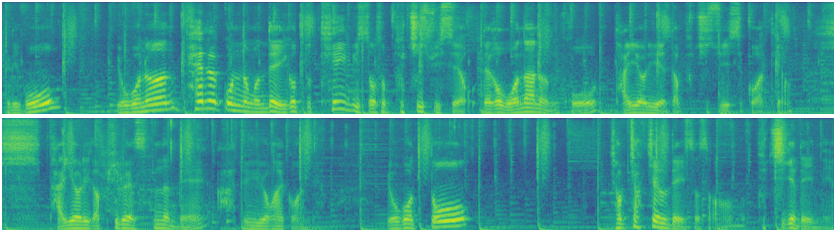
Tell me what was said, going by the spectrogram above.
그리고 요거는 펜을 꽂는 건데 이것도 테이프 있어서 붙일 수 있어요. 내가 원하는 곳 다이어리에다 붙일 수 있을 것 같아요. 다이어리가 필요해서 샀는데 아주 유용할 것 같네요. 요것도 접착제로 되어 있어서 붙이게 되어 있네요.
